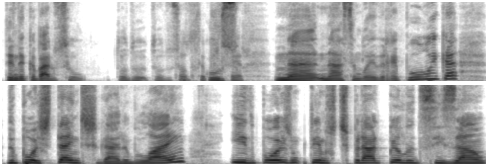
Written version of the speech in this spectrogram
tem de acabar o seu todo, todo o seu todo percurso na, na Assembleia da República, depois tem de chegar a Belém e depois temos de esperar pela decisão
